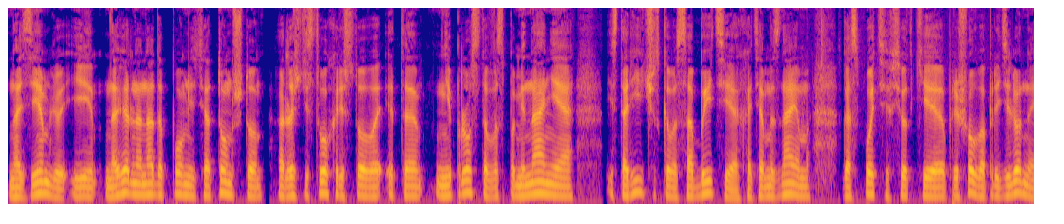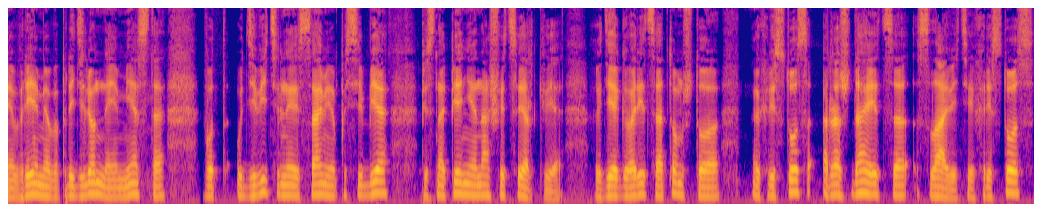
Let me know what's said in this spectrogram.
на землю. И, наверное, надо помнить о том, что Рождество Христово – это не просто воспоминание исторического события, хотя мы знаем, Господь все-таки пришел в определенное время, в определенное место. Вот удивительные сами по себе песнопения нашей церкви, где говорится о том, что Христос рождается, славите, Христос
